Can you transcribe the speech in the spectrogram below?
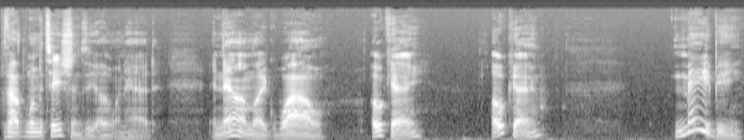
without the limitations the other one had. And now I'm like, wow, okay, okay, maybe,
